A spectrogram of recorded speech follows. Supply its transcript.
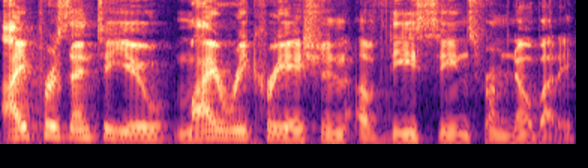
I present to you my recreation of these scenes from Nobody.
